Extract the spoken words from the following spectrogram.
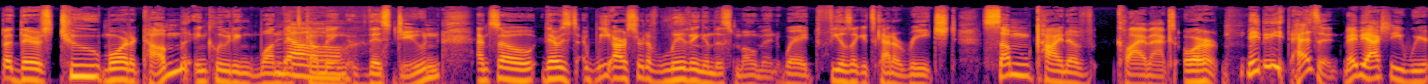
but there's two more to come, including one that's No. coming this June. And so there's, we are sort of living in this moment where it feels like it's kind of reached some kind of climax or maybe it hasn't maybe actually we're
